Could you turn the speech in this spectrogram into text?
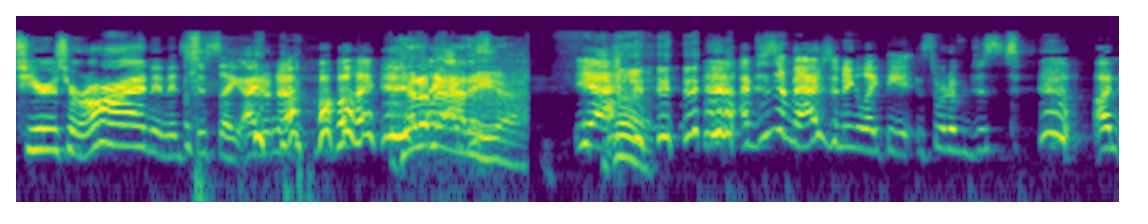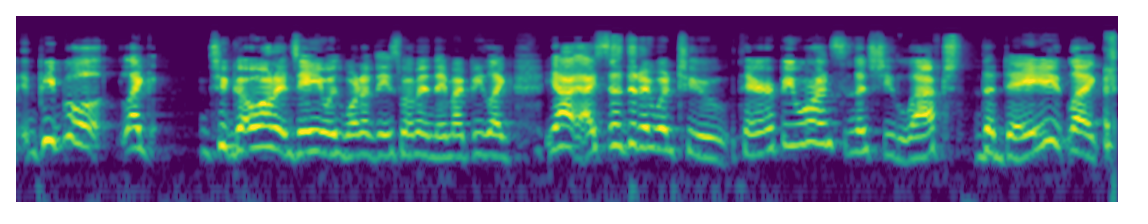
cheers her on and it's just like, I don't know. Get him Like, out of here. Yeah. I'm just imagining like the sort of just on people like to go on a date with one of these women, they might be like, Yeah, I said that I went to therapy once and then she left the date. Like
